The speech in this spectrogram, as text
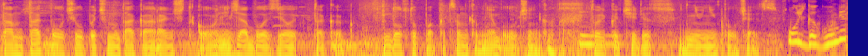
там так получил, почему так, а раньше такого нельзя было сделать, так как доступа к оценкам не было ученика. Только через дневник получается. Ольга Гумер,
